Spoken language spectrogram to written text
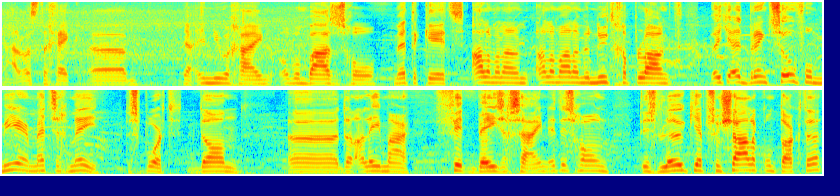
Ja, dat was te gek. Uh, ja, in Nieuwegein, op een basisschool, met de kids. Allemaal een, allemaal een minuut geplankt. Weet je, het brengt zoveel meer met zich mee, de sport, dan, uh, dan alleen maar fit bezig zijn. Het is gewoon het is leuk, je hebt sociale contacten.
